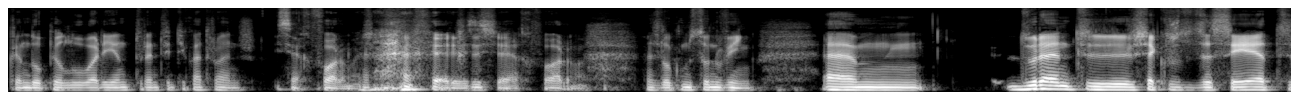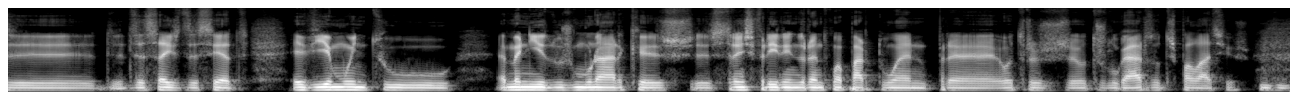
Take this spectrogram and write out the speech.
Que andou pelo Oriente durante 24 anos. Isso é reforma. Férias, isso é reforma. Mas ele começou no vinho. Ahm, durante os séculos XVII, 16, 17, havia muito a mania dos monarcas eh, se transferirem durante uma parte do ano para outros, outros lugares, outros palácios. Uhum.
